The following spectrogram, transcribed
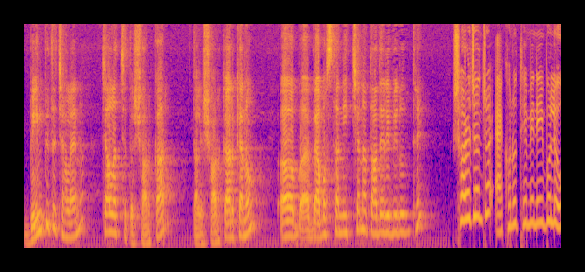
বিএনপি তো চালায় না, চালাচ্ছে তো সরকার। তাহলে সরকার কেন ব্যবস্থা নিচ্ছে না তাদের বিরুদ্ধে? ষড়যন্ত্র এখনও থেমে নেই বলেও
